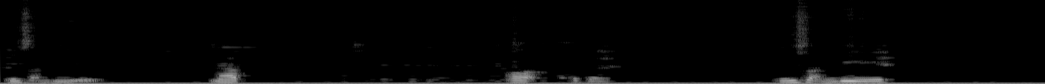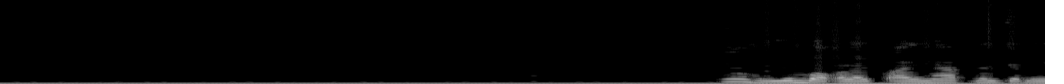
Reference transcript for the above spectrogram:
เพ้นสามดีเลยนับก็เข้าไปเพ้นสามดีผมลืมบอกอะไรไปนะมันจะมี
